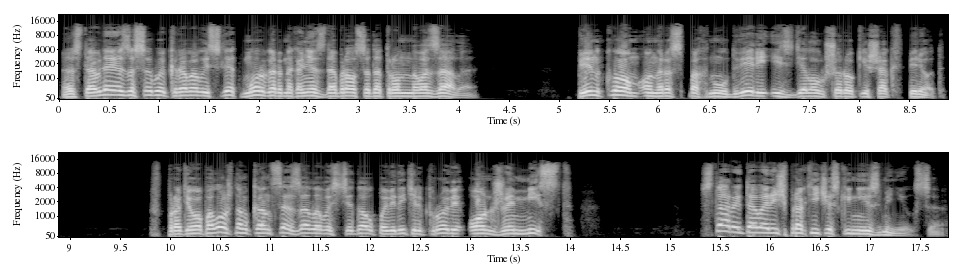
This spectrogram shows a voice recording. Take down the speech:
Оставляя за собой кровавый след, Моргар наконец добрался до тронного зала. Пинком он распахнул двери и сделал широкий шаг вперед. В противоположном конце зала восседал повелитель крови, он же Мист. Старый товарищ практически не изменился.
